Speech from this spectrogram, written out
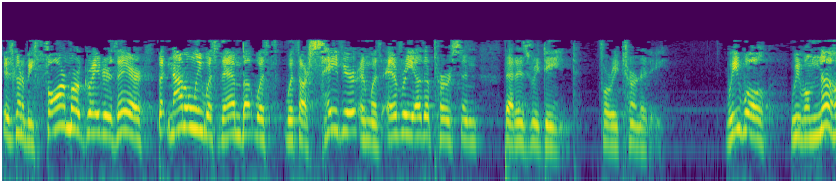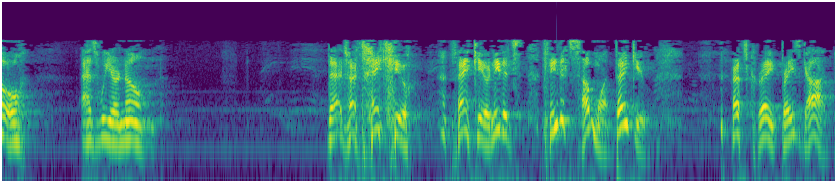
is going to be far more greater there. But not only with them, but with, with our Savior and with every other person that is redeemed for eternity. We will, we will know as we are known. That, thank you. Thank you. Needed, needed someone. Thank you. That's great. Praise God.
